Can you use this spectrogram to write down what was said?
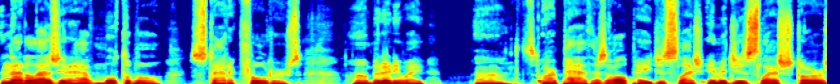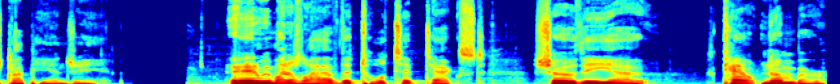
and that allows you to have multiple static folders. Uh, but anyway uh, our path is all pages slash images slash stars.png and we might as well have the tooltip text show the uh, count number.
